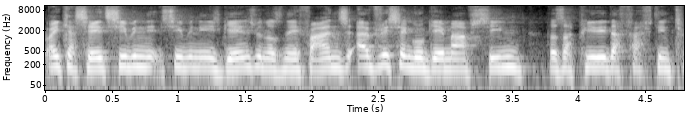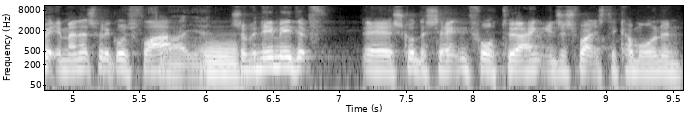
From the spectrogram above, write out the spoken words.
like I said, see when, see when these games when there's no fans, every single game I've seen, there's a period of 15, 20 minutes where it goes flat. Flat, yeah. So when they made it, uh, scored the second 4-2, I think he just wants to come on and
